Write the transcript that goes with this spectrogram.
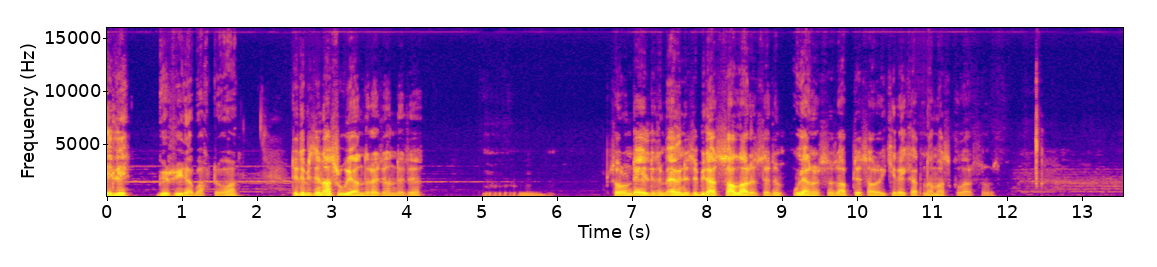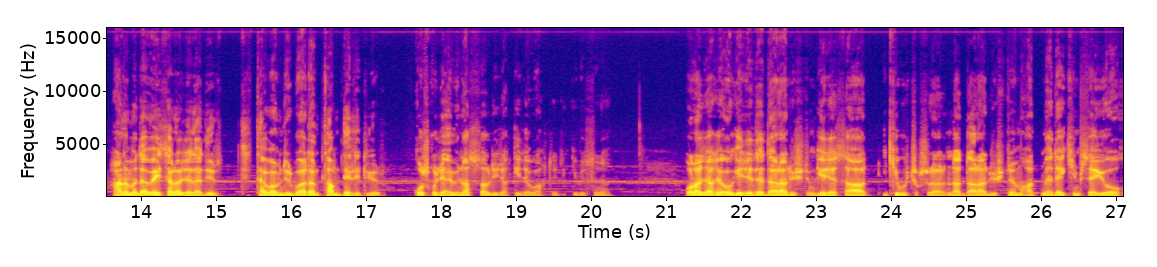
deli gözüyle baktı o an. Dedi bizi nasıl uyandıracaksın dedi. Sorun değil dedim. Evinizi biraz sallarız dedim. Uyanırsınız, abdest alır, iki rekat namaz kılarsınız. Hanımı da Veysel Hoca da diyor. Tamam diyor bu adam tam deli diyor. Koskoca evi nasıl sallayacak gece vakti gibisine. Olacak ya o gecede dara düştüm. Gece saat iki buçuk sularında dara düştüm. Hatmede kimse yok.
